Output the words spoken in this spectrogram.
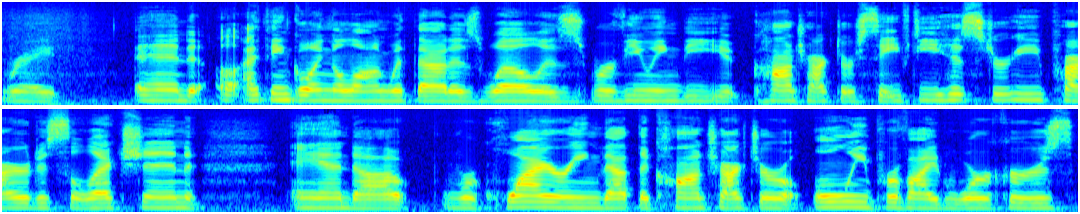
Right. And uh, I think going along with that as well is reviewing the contractor safety history prior to selection and uh, requiring that the contractor only provide workers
